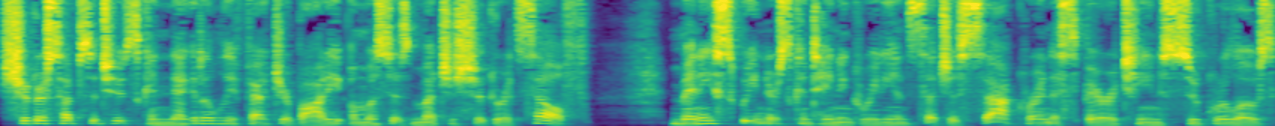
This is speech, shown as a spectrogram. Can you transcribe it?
Sugar substitutes can negatively affect your body almost as much as sugar itself. Many sweeteners contain ingredients such as saccharin, aspartame, sucralose,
